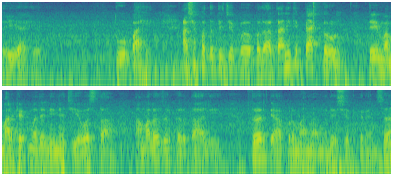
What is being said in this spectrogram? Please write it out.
दही आहे तूप आहे अशा पद्धतीचे प पदार्थ आणि ते पॅक करून ते मार्केटमध्ये नेण्याची व्यवस्था आम्हाला जर करता आली तर त्या प्रमाणामध्ये शेतकऱ्यांचं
